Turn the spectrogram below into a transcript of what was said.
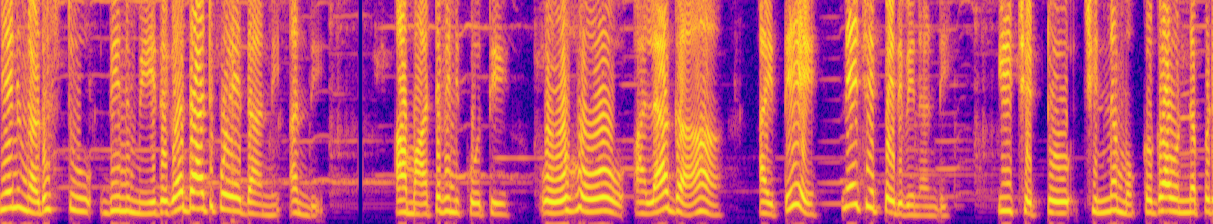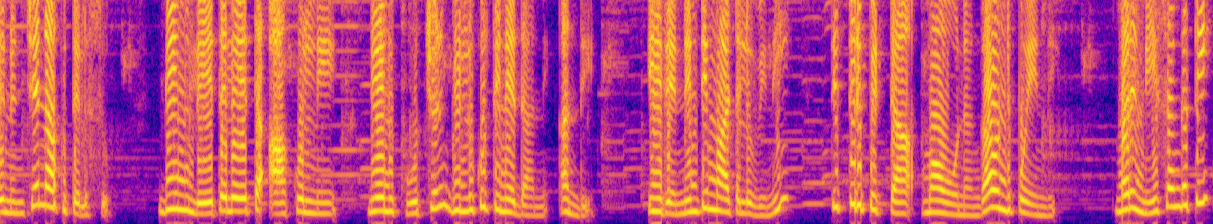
నేను నడుస్తూ దీని మీదుగా దాటిపోయేదాన్ని అంది. ఆ మాట విని కోతి ఓహో అలాగా? అయితే నే చెప్పేది వినండి. ఈ చెట్టు చిన్న మొక్కగా ఉన్నప్పటి నుంచే నాకు తెలుసు. దీని లేత లేత ఆకుల్ని నేను కూర్చొని గిల్లుకు తినేదాన్ని అంది. ఈ రెండింటి మాటలు విని తిత్తిరిపిట్ట మౌనంగా ఉండిపోయింది. మరి నీ సంగతి?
